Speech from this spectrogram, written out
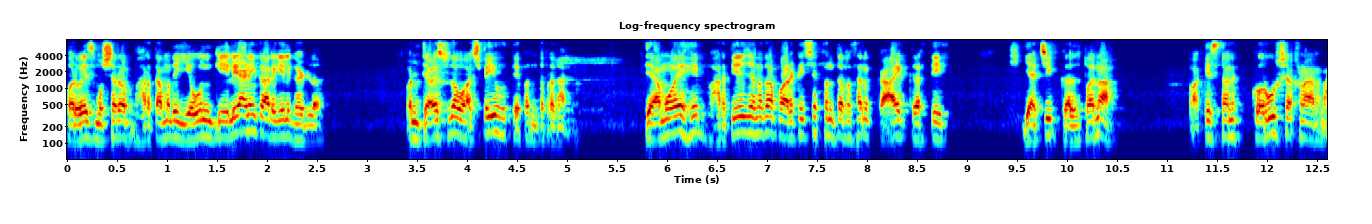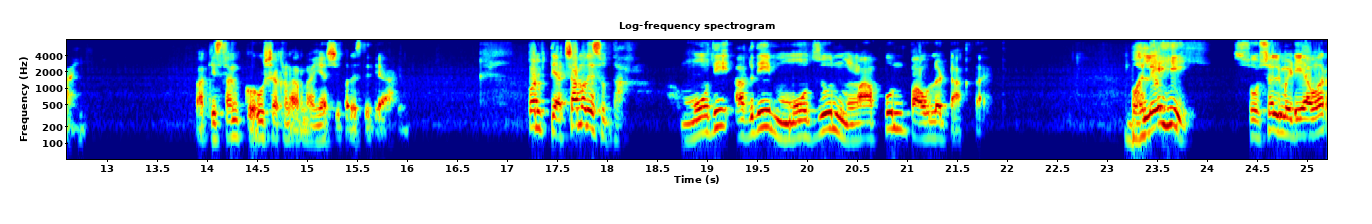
परवेज मुशर्रफ भारतामध्ये येऊन गेले आणि कारगिल घडलं. पण त्यावेळेस सुद्धा वाजपेयी होते पंतप्रधान. त्यामुळे हे भारतीय जनता पार्टीचे पंतप्रधान काय करतील याची कल्पना पाकिस्तान करू शकणार नाही. पाकिस्तान करू शकणार नाही अशी परिस्थिती आहे. पण त्याच्यामध्ये सुद्धा मोदी अगदी मोजून मापून पावलं टाकतायत. भलेही सोशल मीडियावर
